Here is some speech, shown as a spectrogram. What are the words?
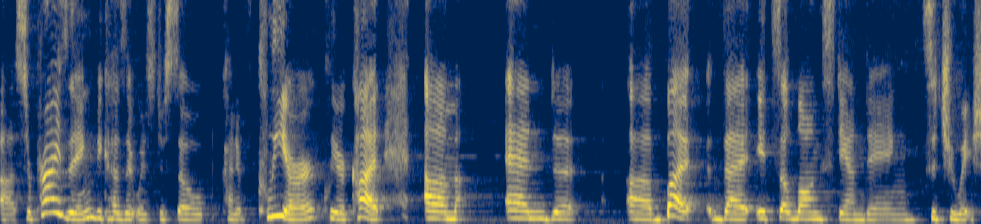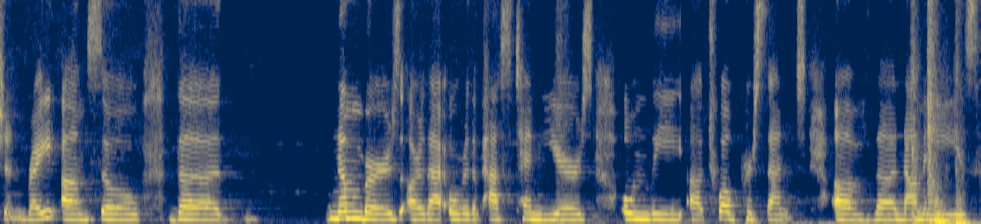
uh, surprising because it was just so kind of clear, clear cut. Um, and uh, but that it's a long-standing situation, right? Um, so the numbers are that over the past 10 years, only uh, 12% of the nominees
